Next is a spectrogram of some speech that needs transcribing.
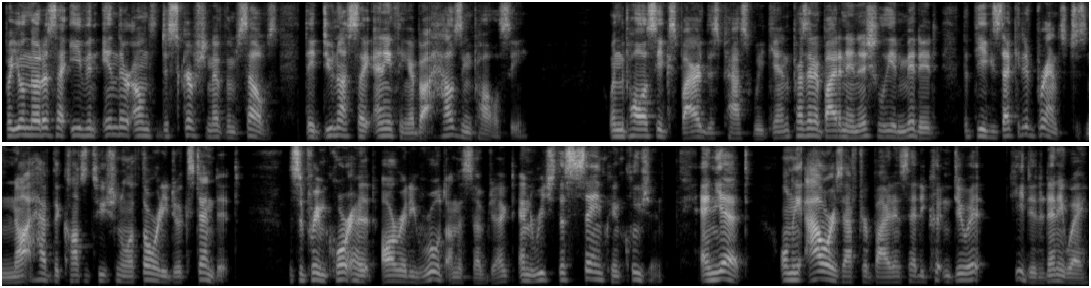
but you'll notice that even in their own description of themselves, they do not say anything about housing policy. When the policy expired this past weekend, President Biden initially admitted that the executive branch does not have the constitutional authority to extend it. The Supreme Court had already ruled on the subject and reached the same conclusion. And yet, only hours after Biden said he couldn't do it, he did it anyway.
